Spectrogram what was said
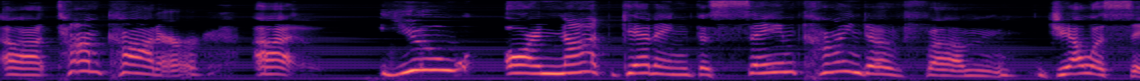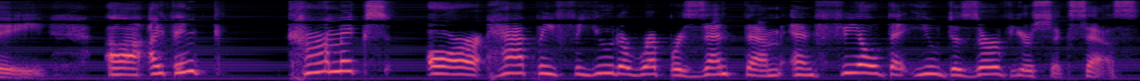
uh, Tom Cotter, uh, you are not getting the same kind of um, jealousy. Uh, I think comics are happy for you to represent them and feel that you deserve your success.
